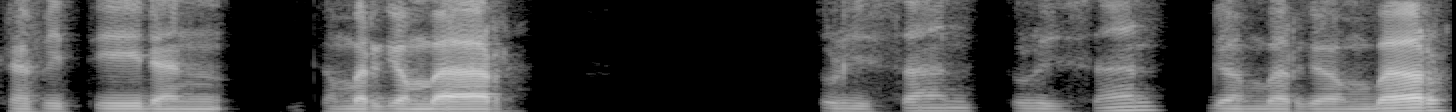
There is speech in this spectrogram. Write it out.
Graffiti dan gambar-gambar tulisan tulisan gambar-gambar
